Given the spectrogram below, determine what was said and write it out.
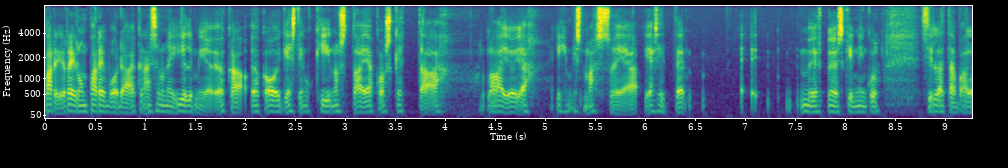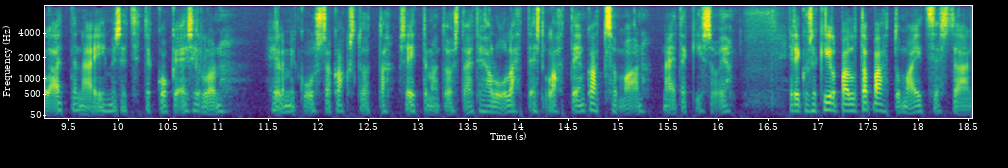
pari, reilun parin vuoden aikana sellainen ilmiö, joka, joka oikeasti niin kiinnostaa ja koskettaa laajoja ihmismassoja ja, ja sitten myös, myöskin niin kuin sillä tavalla, että nämä ihmiset sitten kokee silloin helmikuussa 2017, että he haluavat lähteä Lahteen katsomaan näitä kisoja. Eli kun se kilpailutapahtuma itsessään,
